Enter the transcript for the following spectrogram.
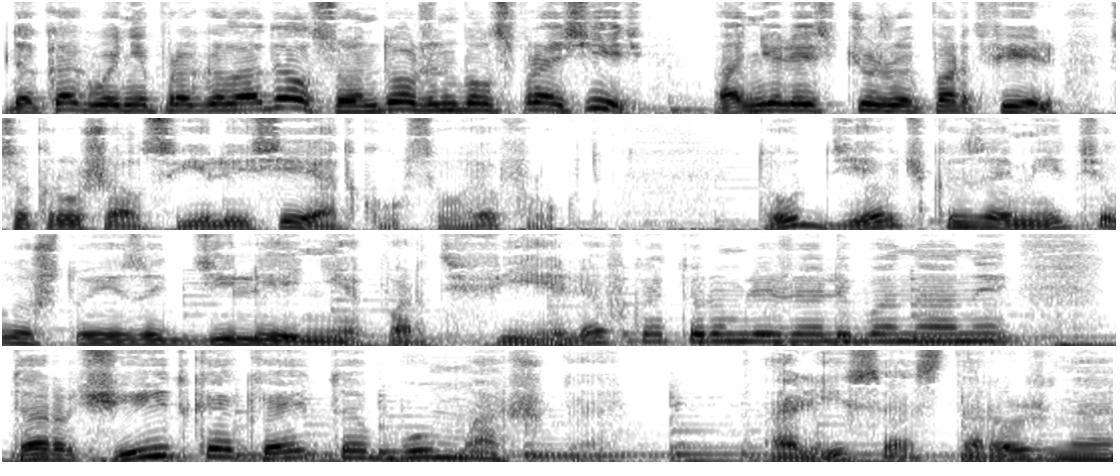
«Да как бы не проголодался, он должен был спросить, а не лезть в чужой портфель», — сокрушался Елисей, откусывая фрукт. Тут девочка заметила, что из отделения портфеля, в котором лежали бананы, торчит какая-то бумажка. Алиса осторожно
